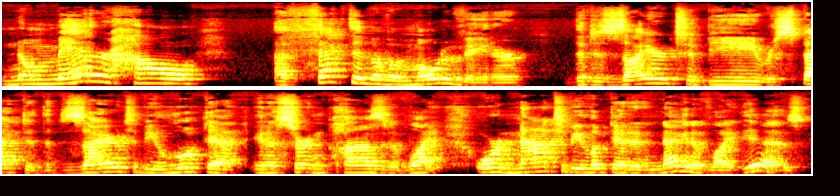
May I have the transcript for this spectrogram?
no matter how effective of a motivator the desire to be respected, the desire to be looked at in a certain positive light, or not to be looked at in a negative light is,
